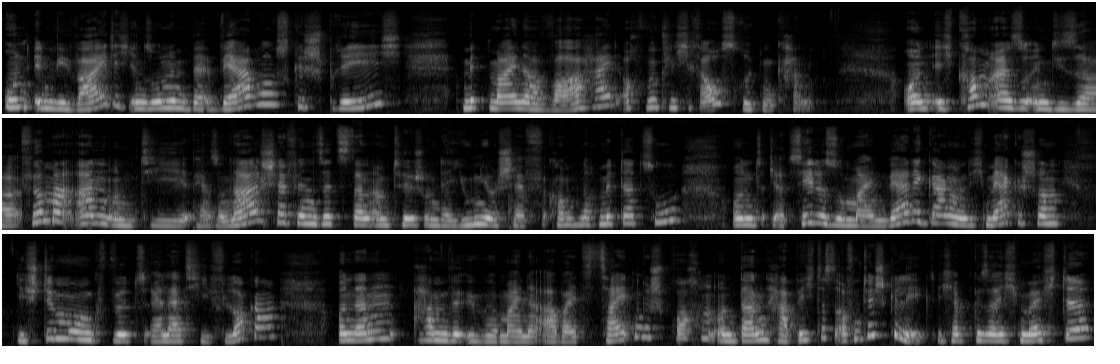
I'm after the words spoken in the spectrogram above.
und inwieweit ich in so einem Bewerbungsgespräch mit meiner Wahrheit auch wirklich rausrücken kann. Und ich komme also in dieser Firma an und die Personalchefin sitzt dann am Tisch und der Juniorchef kommt noch mit dazu. Und ich erzähle so meinen Werdegang und ich merke schon, die Stimmung wird relativ locker und dann haben wir über meine Arbeitszeiten gesprochen und dann habe ich das auf den Tisch gelegt. Ich habe gesagt, ich möchte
